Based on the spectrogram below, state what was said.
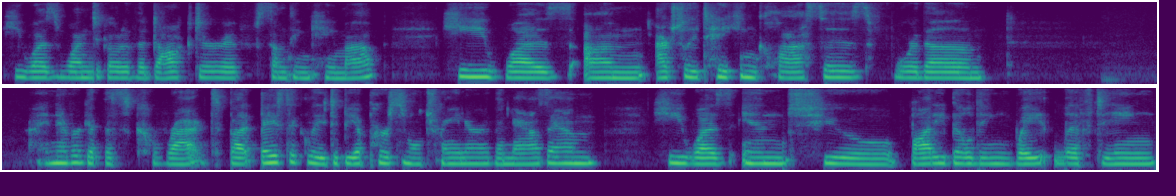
He was one to go to the doctor if something came up. He was um, actually taking classes for the, I never get this correct, but basically to be a personal trainer, the NASM. He was into bodybuilding, weightlifting.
